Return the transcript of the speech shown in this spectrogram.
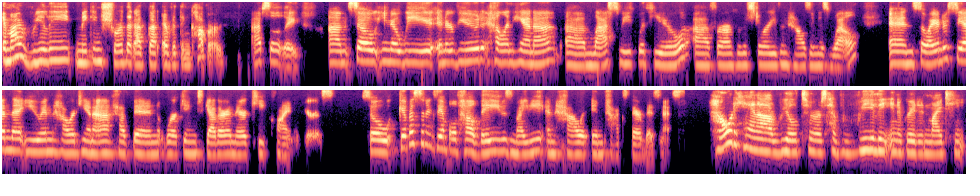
am i really making sure that i've got everything covered absolutely um, so, you know, we interviewed Helen Hanna um, last week with you uh, for our Her Stories in Housing as well. And so I understand that you and Howard Hanna have been working together and they're a key client of yours. So give us an example of how they use Mighty and how it impacts their business. Howard Hanna realtors have really integrated Mighty,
